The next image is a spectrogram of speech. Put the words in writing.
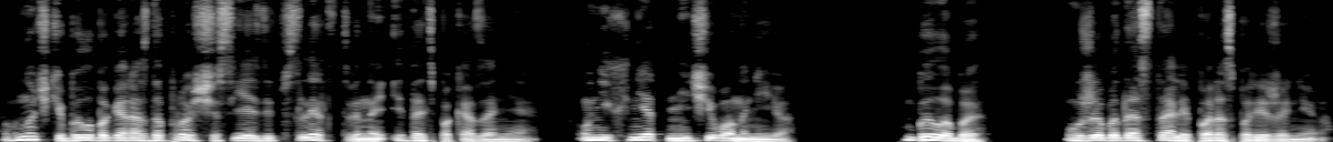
Внучке было бы гораздо проще съездить в следственный и дать показания. У них нет ничего на нее. Было бы, уже бы достали по распоряжению.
